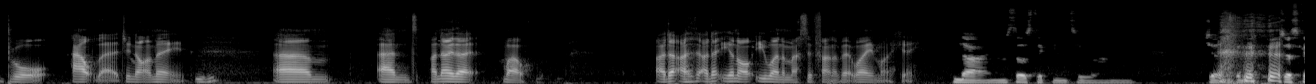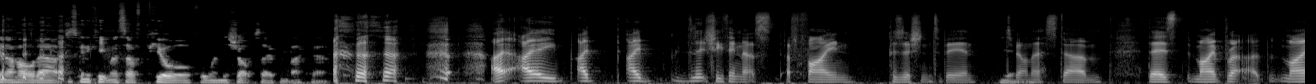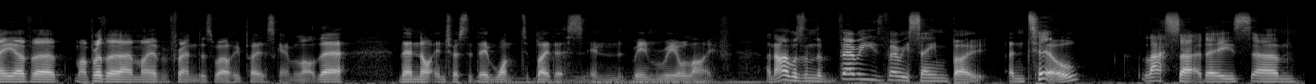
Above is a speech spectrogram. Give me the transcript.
brought out there. Do you know what I mean? Mhm. Um, and I know that. Well, I don't. I, I don't. You're not. You weren't a massive fan of it, were you, Mikey? No, I'm still sticking to um, just gonna, just gonna hold out, just gonna keep myself pure for when the shops open back up. I, I, I, I literally think that's a fine position to be in. To be honest, um, there's my bro- my other my brother and my other friend as well who play this game a lot. They're they're not interested. They want to play this in in real life, and I was in the very very same boat until last Saturday's um,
